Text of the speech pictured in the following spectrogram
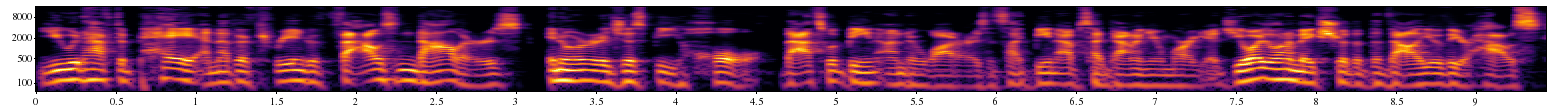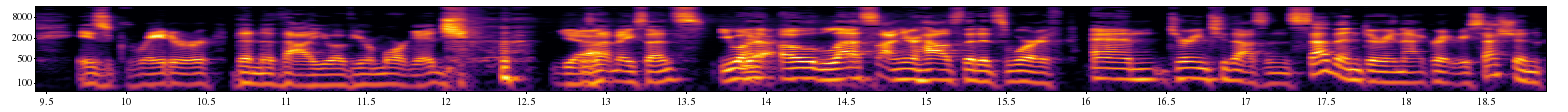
you would have to pay another $300,000 in order to just be whole. That's what being underwater is. It's like being upside down on your mortgage. You always want to make sure that the value of your house is greater than the value of your mortgage. Yeah. Does that make sense? You want yeah. to owe less on your house than it's worth. And during 2007, during that great recession,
